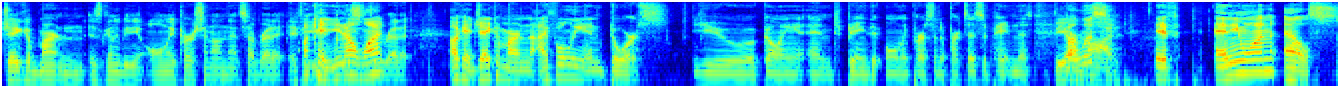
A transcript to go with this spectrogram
Jacob Martin is going to be the only person on that subreddit. If he Okay, you know what? Reddit. Okay, Jacob Martin, I fully endorse you going and being the only person to participate in this. Be But our listen, mod. if anyone else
